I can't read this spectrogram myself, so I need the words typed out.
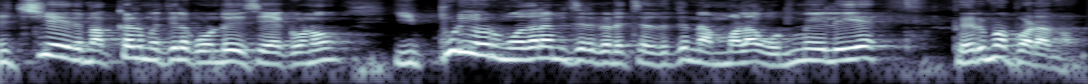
நிச்சயம் இது மக்கள் மத்தியில் கொண்டு போய் சேர்க்கணும். இப்படி ஒரு முதலமைச்சர் கிடைச்சதுக்கு நம்மளாம் உண்மையிலேயே பெருமைப்படணும்.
